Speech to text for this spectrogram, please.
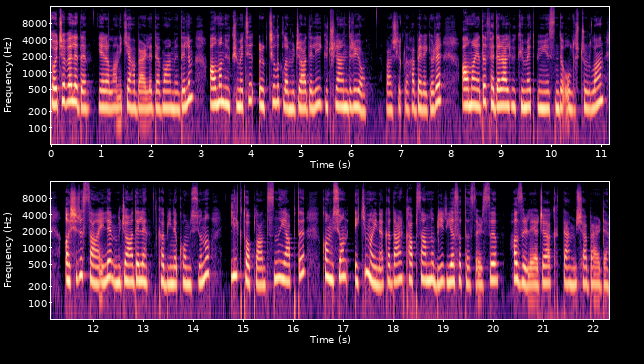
Deutsche Welle'de yer alan iki haberle devam edelim. Alman hükümeti ırkçılıkla mücadeleyi güçlendiriyor başlıklı habere göre Almanya'da federal hükümet bünyesinde oluşturulan aşırı sağ ile mücadele kabine komisyonu ilk toplantısını yaptı. Komisyon Ekim ayına kadar kapsamlı bir yasa tasarısı hazırlayacak denmiş haberde.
